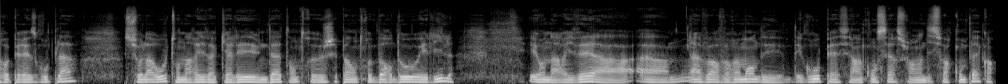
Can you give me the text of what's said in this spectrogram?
repérer ce groupe-là. Sur la route, on arrive à caler une date entre, je sais pas, entre Bordeaux et Lille. Et on arrivait à, à- à avoir vraiment des, des groupes et à faire un concert sur un lundi soir complet. Quoi.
